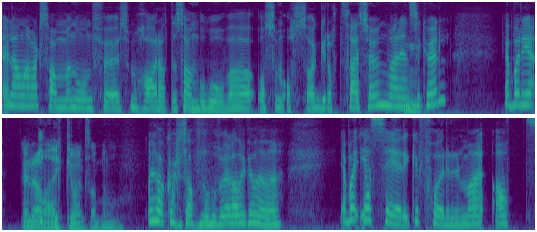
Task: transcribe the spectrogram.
Eller han har vært sammen med noen før som har hatt det samme behovet, og som også har grått seg i søvn hver eneste kveld. Jeg bare, jeg, Eller han har ikke vært sammen med noen. jeg har ikke vært sammen med noen før, ja, det kan hende. Jeg, bare, jeg ser ikke for meg at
